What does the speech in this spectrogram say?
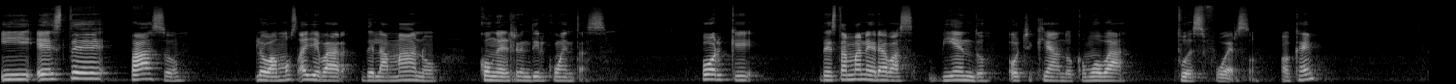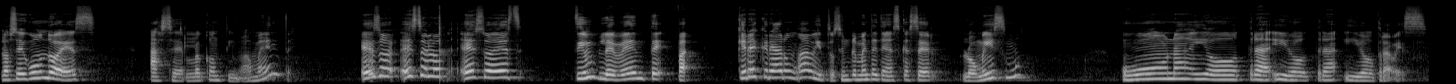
Y este paso lo vamos a llevar de la mano con el rendir cuentas. Porque de esta manera vas viendo o chequeando cómo va tu esfuerzo, ¿ok? Lo segundo es hacerlo continuamente. Eso, eso, eso es simplemente, ¿quieres crear un hábito? Simplemente tienes que hacer lo mismo una y otra y otra y otra vez.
